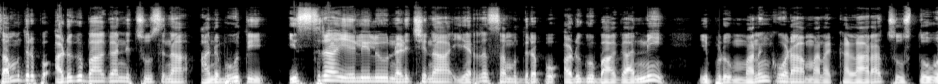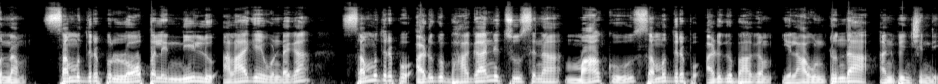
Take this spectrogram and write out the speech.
సముద్రపు అడుగు భాగాన్ని చూసిన అనుభూతి ఇస్రాయేలీలు నడిచిన ఎర్ర సముద్రపు అడుగు భాగాన్ని ఇప్పుడు మనం కూడా మన కళ్ళారా చూస్తూ ఉన్నాం. సముద్రపు లోపలి నీళ్ళు అలాగే ఉండగా సముద్రపు అడుగు భాగాన్ని చూసిన మాకు సముద్రపు అడుగు భాగం ఇలా ఉంటుందా అనిపించింది.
